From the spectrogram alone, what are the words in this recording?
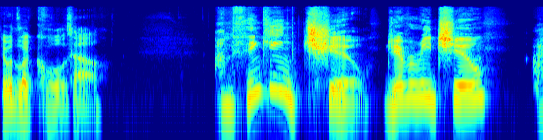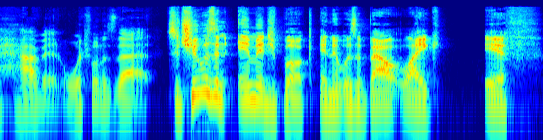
it would look cool as hell I'm thinking Chew. Do you ever read Chew? i haven't which one is that So Chew was an image book, and it was about like if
